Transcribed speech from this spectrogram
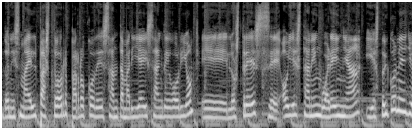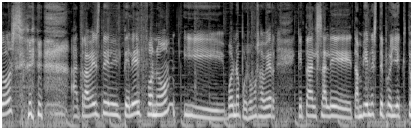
don Ismael Pastor, párroco de Santa María y San Gregorio. Eh, los tres eh, hoy están en Guareña y estoy con ellos a través del teléfono y bueno, pues vamos a ver qué tal sale también este proyecto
